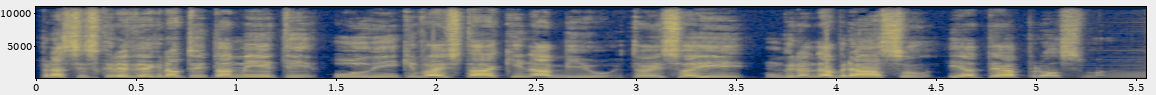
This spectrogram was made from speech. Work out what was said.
Para se inscrever gratuitamente, o link vai estar aqui na bio. Então é isso aí, um grande abraço e até a próxima.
